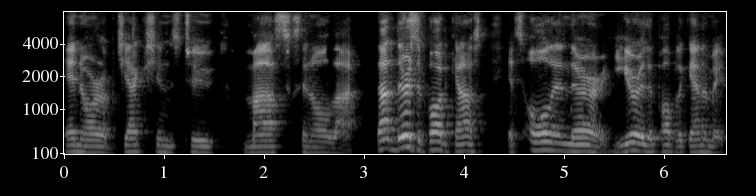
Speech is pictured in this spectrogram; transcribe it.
in our objections to masks and all that. That there's a podcast. It's all in there. You're the public enemy.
